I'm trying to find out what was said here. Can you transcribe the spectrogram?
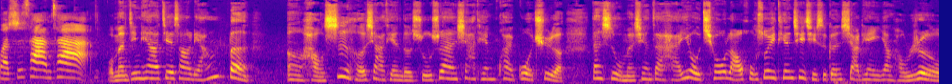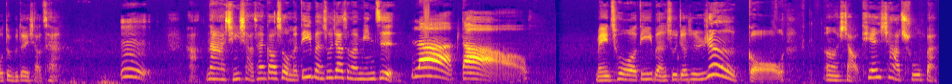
我是灿灿。我们今天要介绍两本，嗯，好适合夏天的书。虽然夏天快过去了，但是我们现在还有秋老虎，所以天气其实跟夏天一样好热哦，对不对，小灿？嗯。好，那请小灿告诉我们，第一本书叫什么名字？热狗。没错，第一本书就是《热狗》，嗯，小天下出版。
